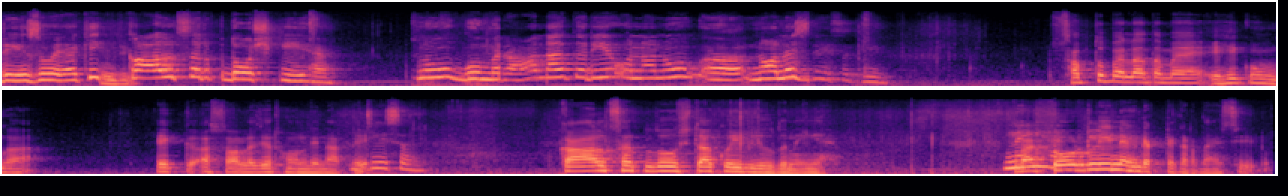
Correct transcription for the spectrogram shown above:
ਰੇਜ਼ ਹੋਇਆ ਕਿ। ਕਾਲ ਸਰਪ ਦੋਸ਼ ਕੀ ਹੈ? ਨੂੰ ਗੁੰਮਰਾਹ ਨਾ ਕਰੀਏ ਉਹਨਾਂ ਨੂੰ ਨੌਲੇਜ ਦੇ ਸਕੀਏ। ਸਭ ਤੋਂ ਪਹਿਲਾਂ ਤਾਂ ਮੈਂ ਇਹੀ ਕਹੂੰਗਾ ਇੱਕ ਐਸਟ੍ਰੋਲੋਜਰ ਹੋਣ ਦੇ ਨਾਤੇ ਜੀ ਸਰ। ਕਾਲ ਸਰਪਦੋਸ਼ ਦਾ ਕੋਈ ਵਜੂਦ ਨਹੀਂ ਹੈ। ਮੈਂ। ਟੋਟਲੀ ਨੈਗਲੈਕਟ ਕਰਦਾ ਇਸ ਚੀਜ਼ ਨੂੰ।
